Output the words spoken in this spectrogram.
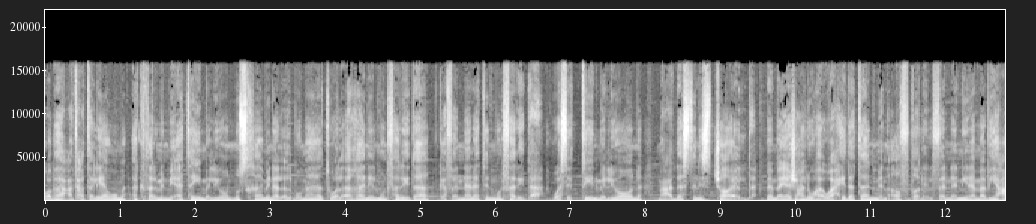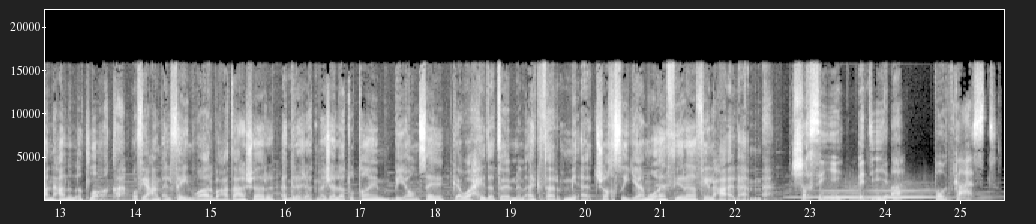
وباعت حتى اليوم أكثر من 200 مليون نسخة من الألبومات والأغاني المنفردة كفنانة منفردة و60 مليون مع Destiny's Child مما يجعلها واحدة من أفضل الفنانين مبيعا على الإطلاق. وفي عام 2014 أدرجت مجلة Time بيونسي كواحدة من أكثر 100 شخصية مؤثرة في العالم. شخصية بدقيقة. بودكاست.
